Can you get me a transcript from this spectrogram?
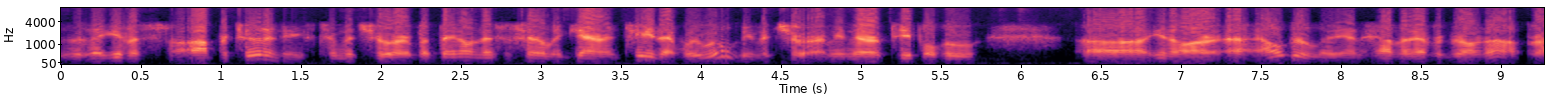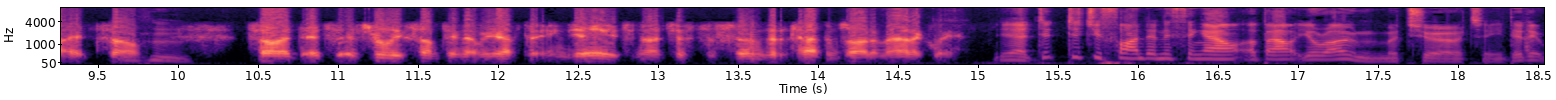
They give us opportunities to mature, but they don't necessarily guarantee that we will be mature. I mean, there are people who uh, you know, are elderly and haven't ever grown up, right? So, mm-hmm. so it, it's it's really something that we have to engage, not just assume that it happens automatically. Yeah. Did Did you find anything out about your own maturity? Did it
